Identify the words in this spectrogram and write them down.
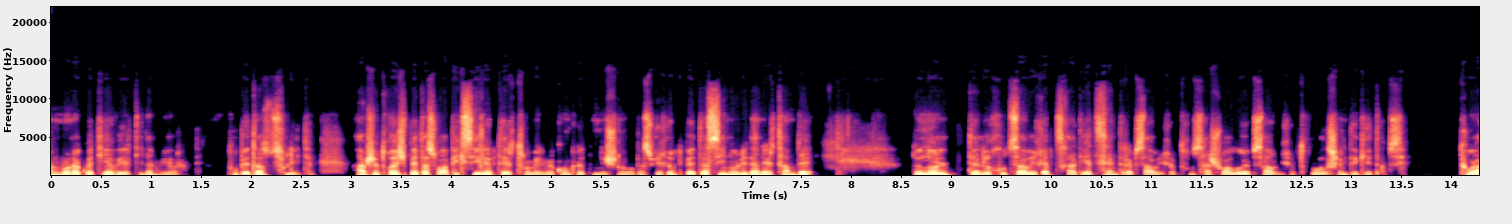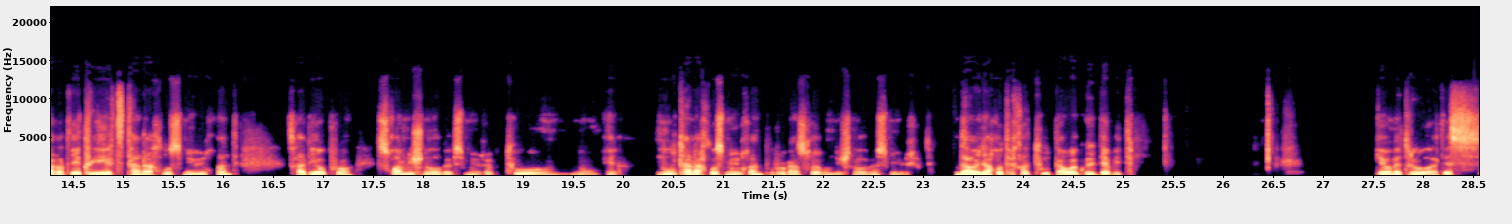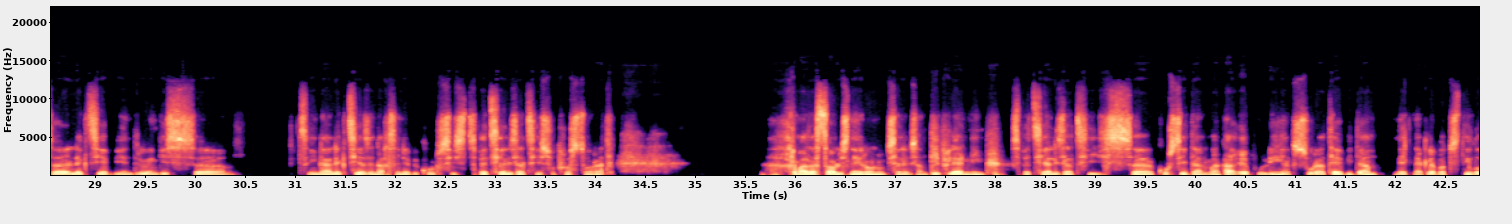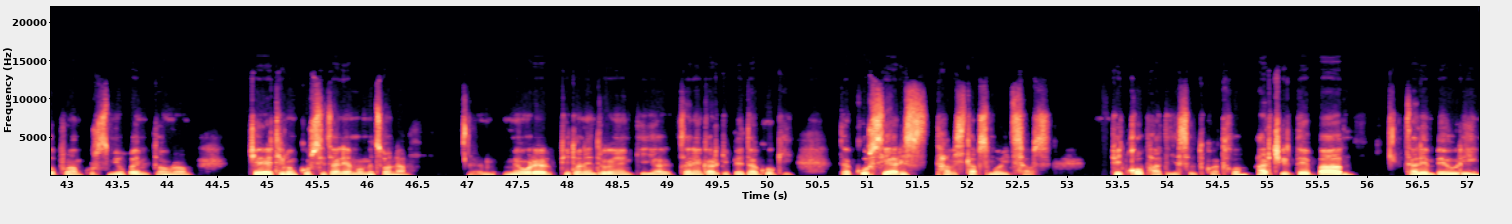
ანუ მონაკვეთია 1-დან 2-მდე. თუ ბეტას ვცვლით. ამ შემთხვევაში ბეტას ვაფიქსირებთ, ერთ რომელიმე კონკრეტულ მნიშვნელობას ვიღებთ, ბეტასი 0-დან 1-მდე. თუ 0.5-ს ავიღებთ, ცხადია ცენტრებს ავიღებთ, ხო, საშუალოებს ავიღებთ ყოველ შემდეგ ეტაპზე. თუ რაღაც ერთთან ახლოს მივიყვანთ, ცხადია უფრო სხვა მნიშვნელობებს მივიღებთ. თუ ნუ 0-თან ახლოს მივიყვანთ, უფრო განსხვავებულ მნიშვნელობებს მივიღებთ. დავინახოთ ახლა თუ დავაკვირდებით გეომეტრიულად ეს ლექციები ენდრიუენგის წინა ლექციაზე ნახსენები კურსის სპეციალიზაციის უფრო სწორად ხმადასწავლის ნეირონული ქსელების ან deep learning სპეციალიზაციის კურსიდან მაქვს აღებული აქ სურათები და მეტნაკლებად ვცდილობ რომ ამ კურსს მივყვე, იმიტომ რომ ჯერ ერთი რომ კურსი ძალიან მომეწონა. მეორე თვითონ ენდრიუენგი ძალიან კარგი პედაგოგი და კურსი არის თავის თავს მოიცავს. თვითყოფადი ესე ვთქვათ ხო? არ ჭირდება ძალიან ბევრი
